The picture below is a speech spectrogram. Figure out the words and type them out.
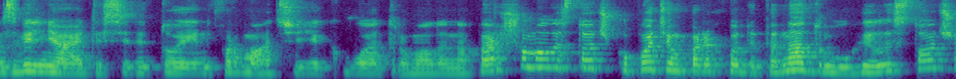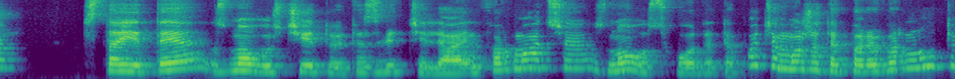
звільняєтеся від тої інформації, яку ви отримали на першому листочку, потім переходите на другий листочок, стаєте, знову зчитуєте звідтіля інформацію, знову сходите. Потім можете перевернути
